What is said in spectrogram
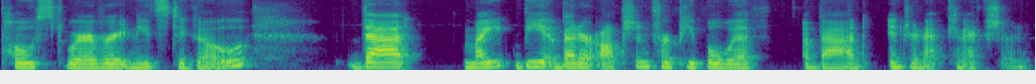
post wherever it needs to go. That might be a better option for people with a bad internet connection.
